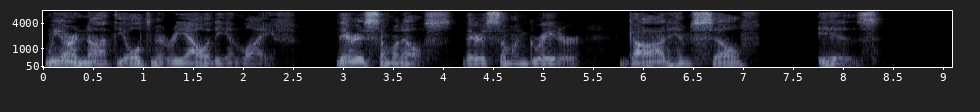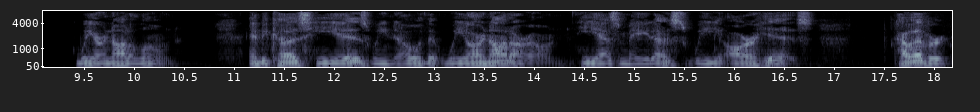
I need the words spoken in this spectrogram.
We are not the ultimate reality in life. There is someone else. There is someone greater. God Himself is. We are not alone. And because He is, we know that we are not our own. He has made us. We are His. However,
